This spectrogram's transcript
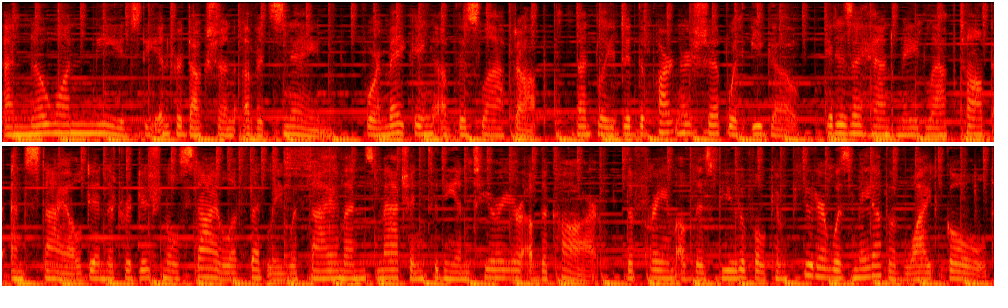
and no one needs the introduction of its name, for making of this laptop. Bentley did the partnership with Ego. It is a handmade laptop and styled in the traditional style of Bentley with diamonds matching to the interior of the car. The frame of this beautiful computer was made up of white gold,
